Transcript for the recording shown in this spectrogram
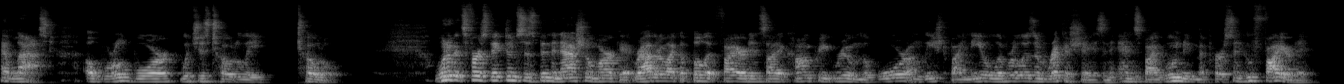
At last, a world war which is totally total. One of its first victims has been the national market. Rather like a bullet fired inside a concrete room, the war unleashed by neoliberalism ricochets and ends by wounding the person who fired it.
